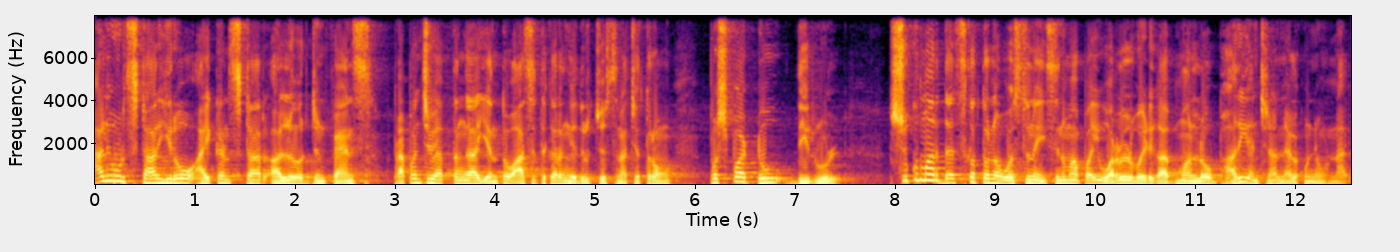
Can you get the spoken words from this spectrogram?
Hollywood star hero icon star Allu Arjun fans ప్రపంచవ్యాప్తంగా ఎంతో ఆసక్తికరంగా ఎదురుచూస్తున్న చిత్రం Pushpa two the rule. Sukumar దర్శకత్వంలో వస్తున్న ఈ సినిమాపై వరల్డ్ వైడ్గా అభిమానుల్లో భారీ అంచనాలు నెలకొని ఉన్నాయి.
